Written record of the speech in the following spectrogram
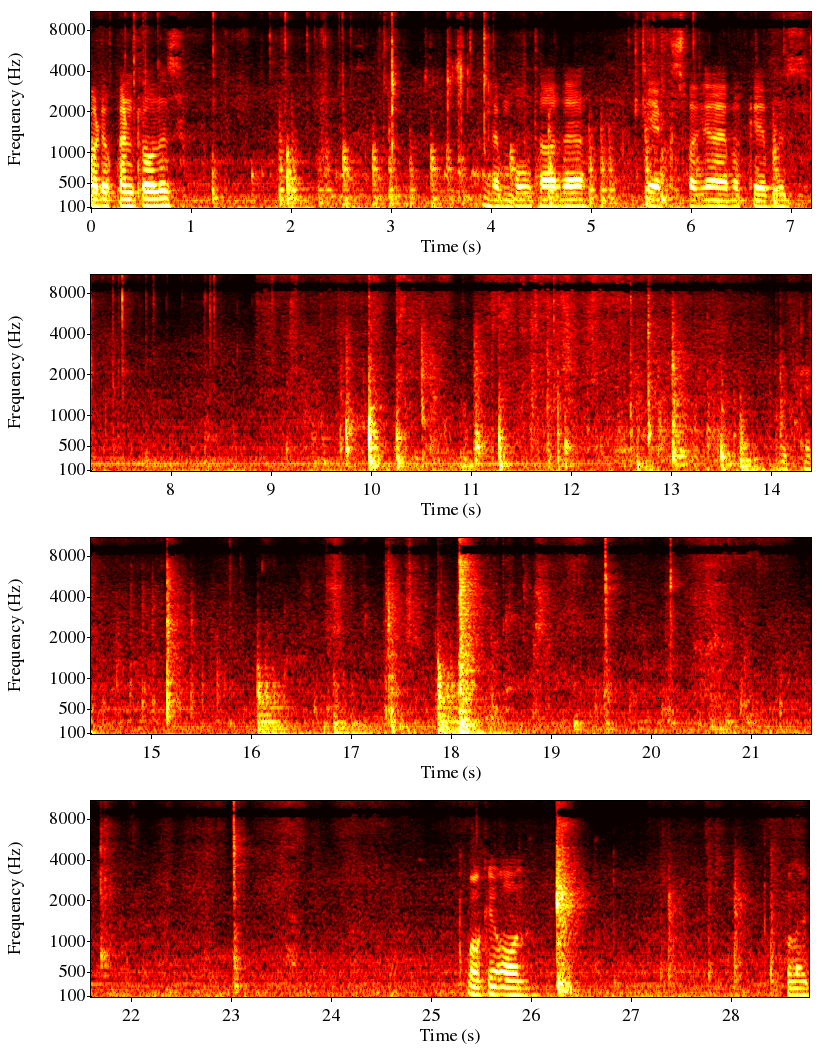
auto controllers the both are the X fiber cables. Okay. Okay on. Plug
